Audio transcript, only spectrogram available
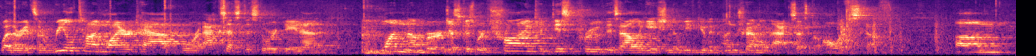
whether it's a real-time wiretap or access to stored data, one number, just because we're trying to disprove this allegation that we've given untrammeled access to all our stuff. Um,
